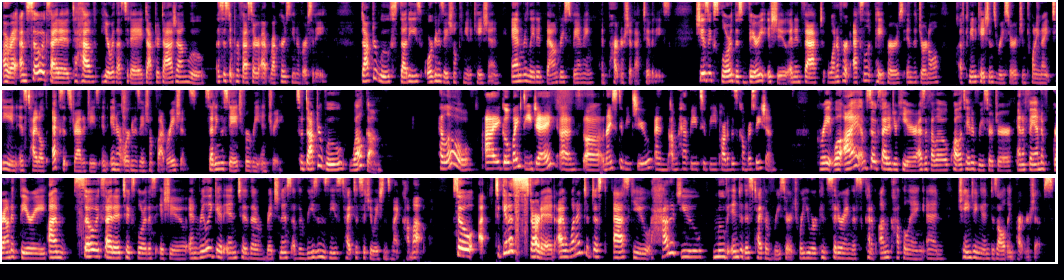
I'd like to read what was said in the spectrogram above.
All right. I'm so excited to have here with us today Dr. Dajung Woo, assistant professor at Rutgers University. Dr. Woo studies organizational communication and related boundary spanning and partnership activities. She has explored this very issue, and in fact, one of her excellent papers in the Journal of Communications Research in 2019 is titled Exit Strategies in Interorganizational Collaborations, setting the stage for reentry. So, Dr. Woo, welcome. Hello, I go by DJ, and uh, nice to meet you, and I'm happy to be part of this conversation. Great. Well, I am so excited you're here as a fellow qualitative researcher and a fan of grounded theory. I'm so excited to explore this issue and really get into the richness of the reasons these types of situations might come up. So, uh, to get us started, I wanted to just ask you how did you move into this type of research where you were considering this kind of uncoupling and changing and dissolving partnerships?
